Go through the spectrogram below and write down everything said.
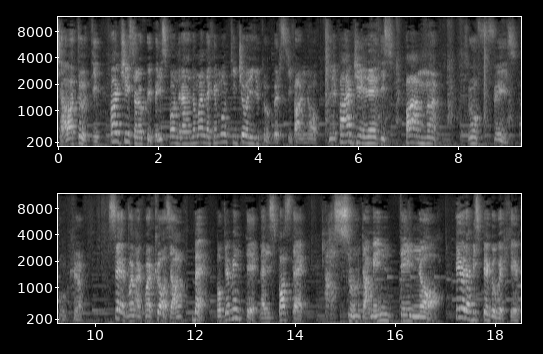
Ciao a tutti! Oggi sono qui per rispondere a una domanda che molti giovani youtuber si fanno. Le pagine di spam su Facebook servono a qualcosa? Beh, ovviamente la risposta è assolutamente no! E ora vi spiego perché.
